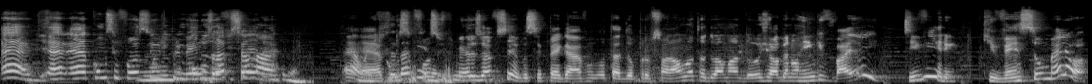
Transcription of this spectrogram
É, é, é como se fossem num os primeiros com um UFC, profissional, né? É, É, era isso como se vida. fossem os primeiros UFC. Você pegava um lutador profissional, um lutador amador, joga no ringue e vai aí. Se virem. Que vença o melhor.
